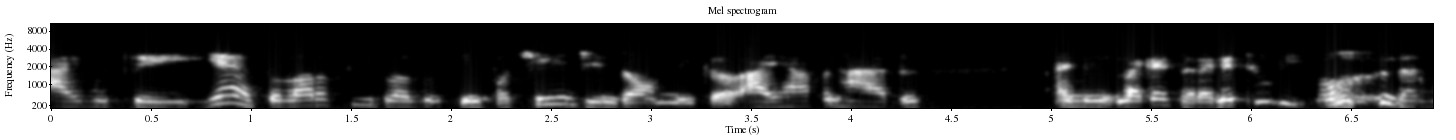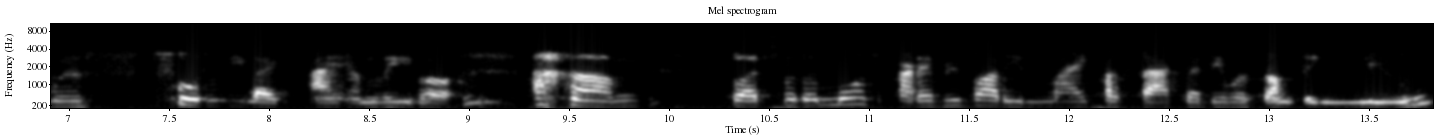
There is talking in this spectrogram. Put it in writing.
I would say yes. A lot of people are looking for change in Dominica. I haven't had. I mean, like I said, I met two people that was totally like I am labor. Um, but for the most part, everybody liked the fact that there was something new.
